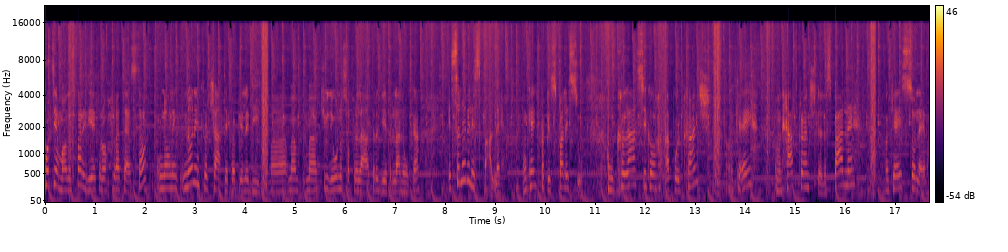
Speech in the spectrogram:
Portiamo le spalle dietro la testa, non, in, non incrociate proprio le dita, ma, ma, ma chiudi uno sopra l'altro dietro la nuca e sollevi le spalle, ok? Proprio spalle su. Un classico upward crunch, ok? Un half crunch delle spalle, ok? Solleva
